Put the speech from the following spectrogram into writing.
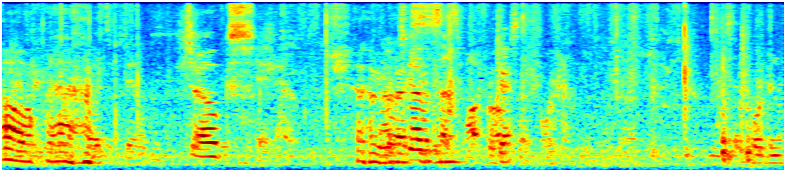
Oh, yeah. Jokes. This guy was that spot for okay. set four. Set four tonight.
